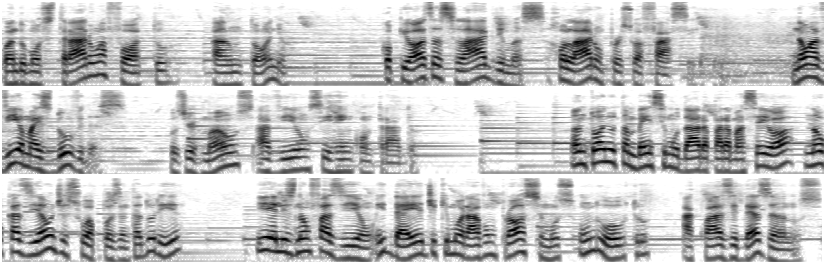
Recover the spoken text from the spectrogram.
Quando mostraram a foto a Antônio, copiosas lágrimas rolaram por sua face. Não havia mais dúvidas, os irmãos haviam se reencontrado. Antônio também se mudara para Maceió na ocasião de sua aposentadoria e eles não faziam ideia de que moravam próximos um do outro há quase dez anos.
